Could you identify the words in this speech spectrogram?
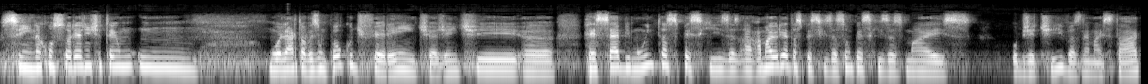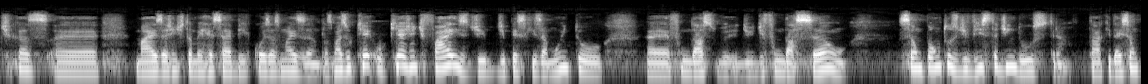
Sim, na consultoria a gente tem um, um, olhar talvez um pouco diferente. A gente uh, recebe muitas pesquisas, a, a, maioria das pesquisas são pesquisas mais objetivas, né, mais táticas, é, mas a gente também recebe coisas mais amplas. Mas o que, o que a gente faz de, de pesquisa muito é, funda de, de, fundação são pontos de vista de indústria, tá? que daí são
